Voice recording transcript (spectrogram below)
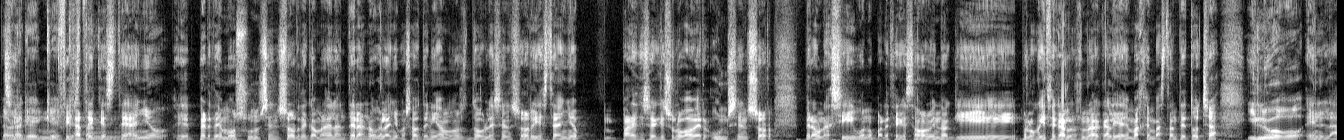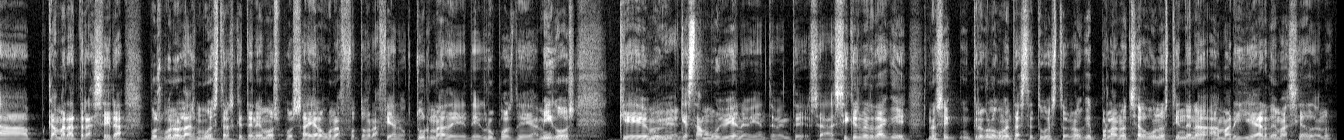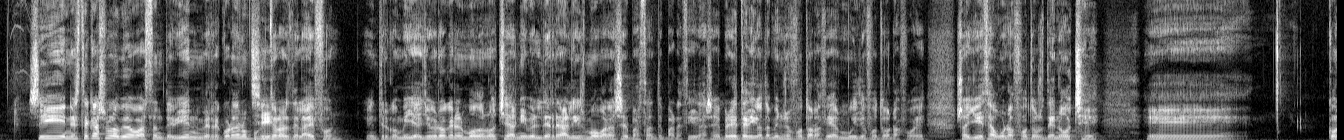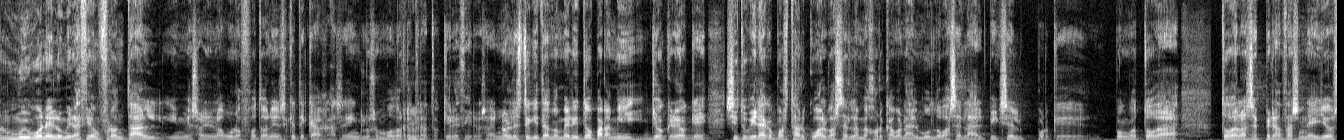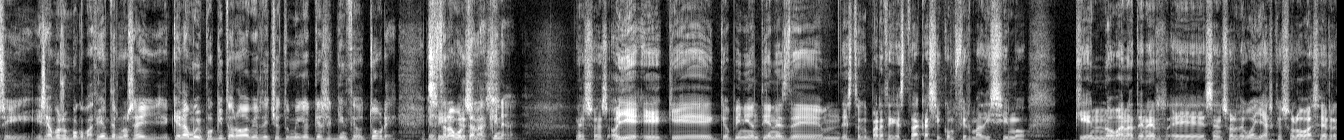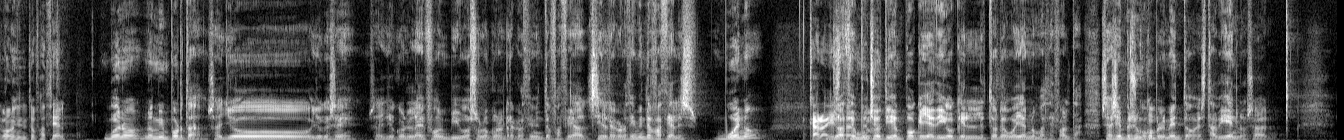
Mm, fíjate que, este año eh, perdemos un sensor de cámara delantera, ¿no? Que el año pasado teníamos doble sensor y este año parece ser que solo va a haber un sensor, pero aún así, bueno, parece que estamos viendo aquí, por lo que dice Carlos, una calidad de imagen bastante tocha. Y luego en la cámara trasera, pues bueno, las muestras que tenemos, pues hay alguna fotografía nocturna de, grupos de amigos que, mm, que, están muy bien, evidentemente. O sea, sí que es verdad que, no sé, creo que lo comentaste tú esto, ¿no? Que por la noche algunos tienden a amarillear demasiado, ¿no? Sí, en este caso lo veo bastante bien. Me recuerdan un poquito las del iPhone, entre comillas. Yo creo que en el modo noche a nivel de realismo van a ser bastante parecidas. ¿eh? Pero te digo, también son fotografías muy de fotógrafo. ¿eh? O sea, yo hice algunas fotos de noche eh, con muy buena iluminación frontal y me salieron algunos fotones que te cagas, ¿eh? incluso en modo retrato. Quiero decir, o sea, no le estoy quitando mérito. Para mí, yo creo que si tuviera que apostar cuál va a ser la mejor cámara del mundo, va a ser la del Pixel, porque pongo toda, todas las esperanzas en ellos y, seamos un poco pacientes. No sé, queda muy poquito, ¿no? Habías dicho tú, Miguel, que es el 15 de octubre. Está a la vuelta de la esquina. Eso es. Oye, eh, ¿qué, opinión tienes de, esto que parece que está casi confirmadísimo que no van a tener eh, sensor de huellas, que solo va a ser reconocimiento facial? Bueno, no me importa. O sea, yo, yo qué sé. O sea, yo con el iPhone vivo solo con el reconocimiento facial. Si el reconocimiento facial es bueno, yo hace mucho tiempo que ya digo que el lector de huellas no me hace falta. O sea, siempre es un complemento, está bien. O sea,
